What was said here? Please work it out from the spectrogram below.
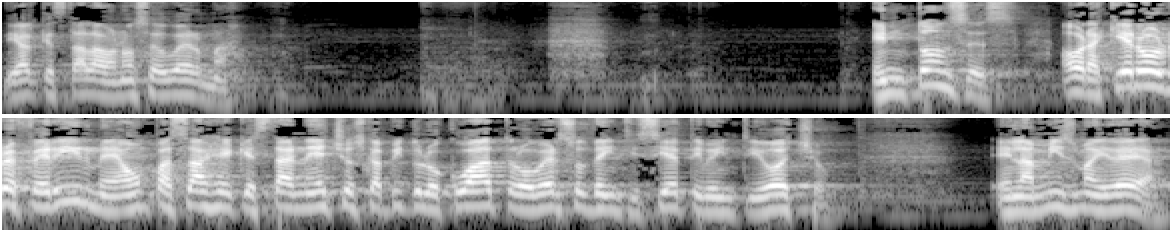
Diga que está al lado, no se duerma. Entonces, ahora quiero referirme a un pasaje que está en Hechos capítulo 4, versos 27 y 28, en la misma idea.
